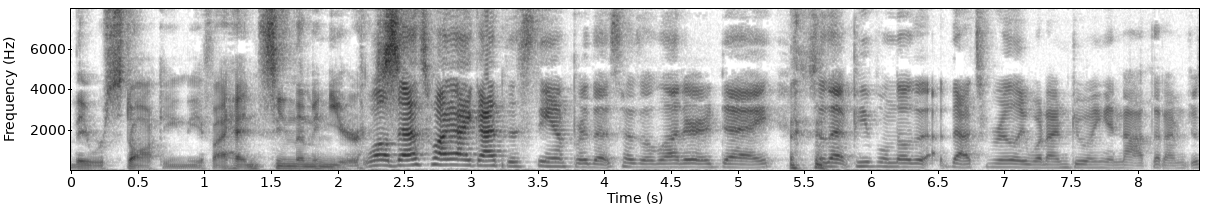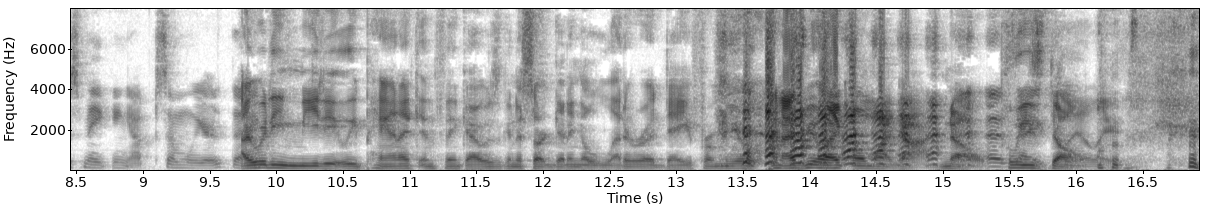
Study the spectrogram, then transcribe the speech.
they were stalking me if I hadn't seen them in years. Well, that's why I got the stamper that says a letter a day so that people know that that's really what I'm doing and not that I'm just making up some weird thing. I would immediately panic and think I was going to start getting a letter a day from you. And I'd be like, oh my God, no, please don't. All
